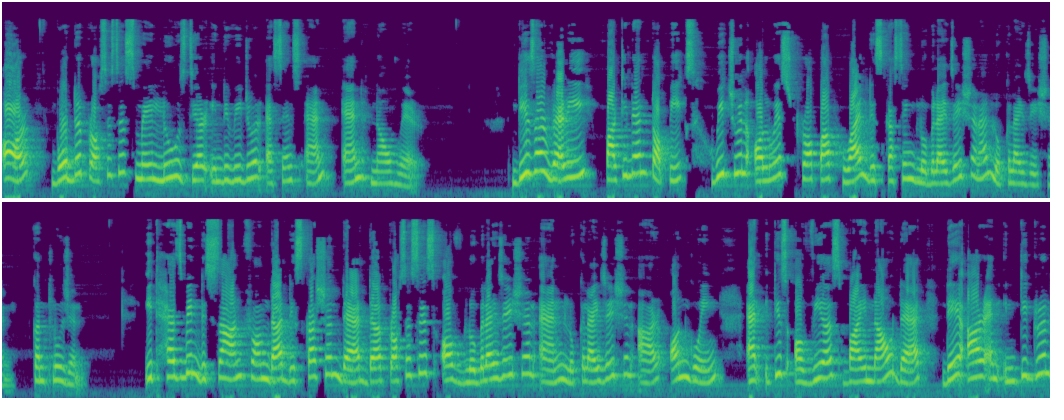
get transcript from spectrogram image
or both the processes may lose their individual essence and end nowhere. These are very pertinent topics which will always crop up while discussing globalization and localization. Conclusion It has been discerned from the discussion that the processes of globalization and localization are ongoing and it is obvious by now that they are an integral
